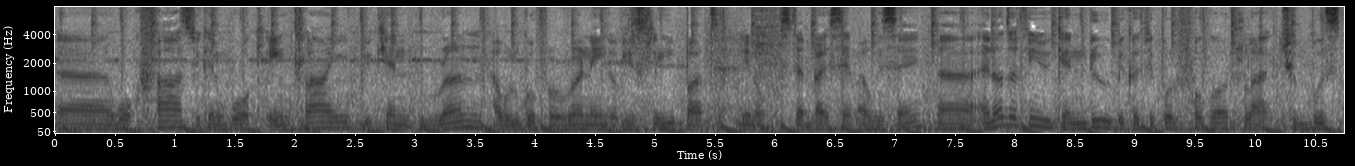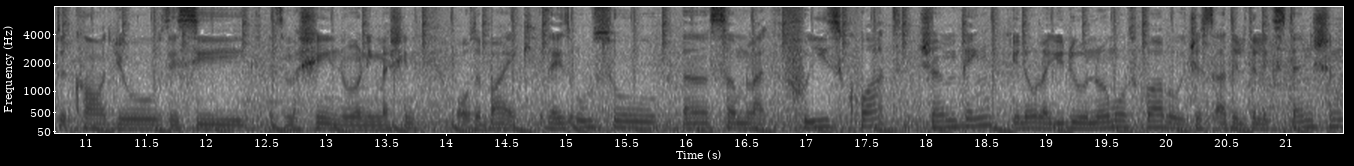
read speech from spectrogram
uh, walk fast, you can walk incline, you can run. I will go for running, obviously, but you know, step by step, I will say. Uh, another thing you can do because people forgot like to boost the cardio, they see the machine, the running machine, or the bike. There is also uh, some like free squat jumping. You know, like you do a normal squat, but we just add a little extension.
